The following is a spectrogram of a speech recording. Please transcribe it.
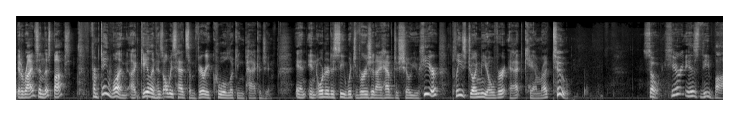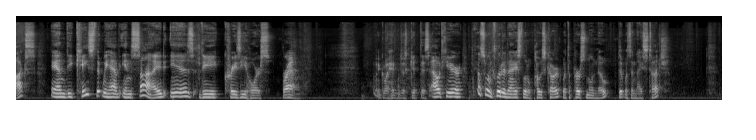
It arrives in this box. From day one, uh, Galen has always had some very cool looking packaging. And in order to see which version I have to show you here, please join me over at camera 2. So here is the box, and the case that we have inside is the Crazy Horse Brown. Let me go ahead and just get this out here. I also included a nice little postcard with a personal note that was a nice touch.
